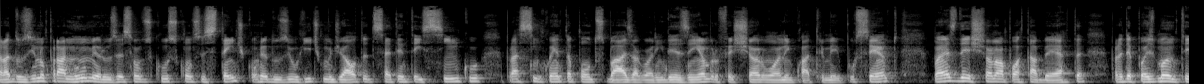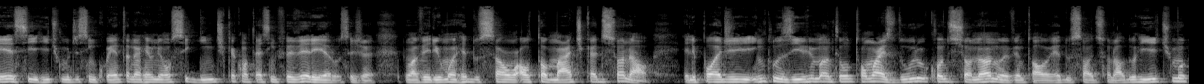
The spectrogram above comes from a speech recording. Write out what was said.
Traduzindo para números, esse é um discurso consistente com reduzir o ritmo de alta de 75 para 50 pontos base agora em dezembro, fechando o ano em 4,5%, mas deixando a porta aberta para depois manter esse ritmo de 50 na reunião seguinte que acontece em fevereiro, ou seja, não haveria uma redução automática adicional. Ele pode, inclusive, manter um tom mais duro, condicionando a eventual redução adicional do ritmo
